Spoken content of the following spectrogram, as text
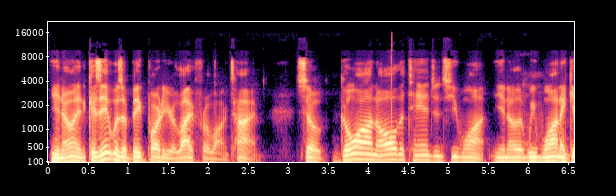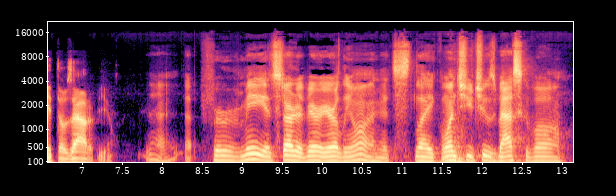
you know, and because it was a big part of your life for a long time. So go on all the tangents you want, you know, that we want to get those out of you. Yeah. Uh, for me, it started very early on. It's like once you choose basketball,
